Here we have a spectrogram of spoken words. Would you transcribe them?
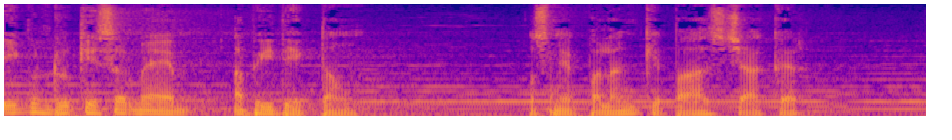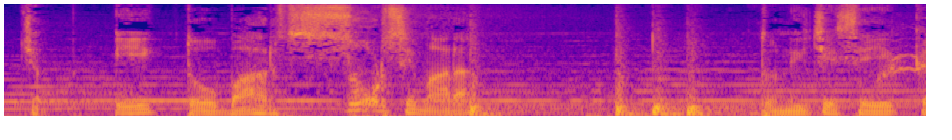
एक मिनट रुके सर, मैं अभी देखता हूँ। उसने पलंग के पास जाकर जब एक दो बार ज़ोर से मारा तो नीचे से एक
